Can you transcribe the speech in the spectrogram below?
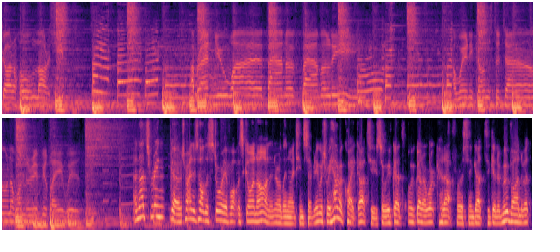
got a whole lot of sheep. A brand new wife and a family. And when he comes to town, I wonder if he'll play with me. And that's Ringo trying to tell the story of what was going on in early 1970, which we haven't quite got to. So we've got we've got our work cut out for us and got to get a move on to it.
